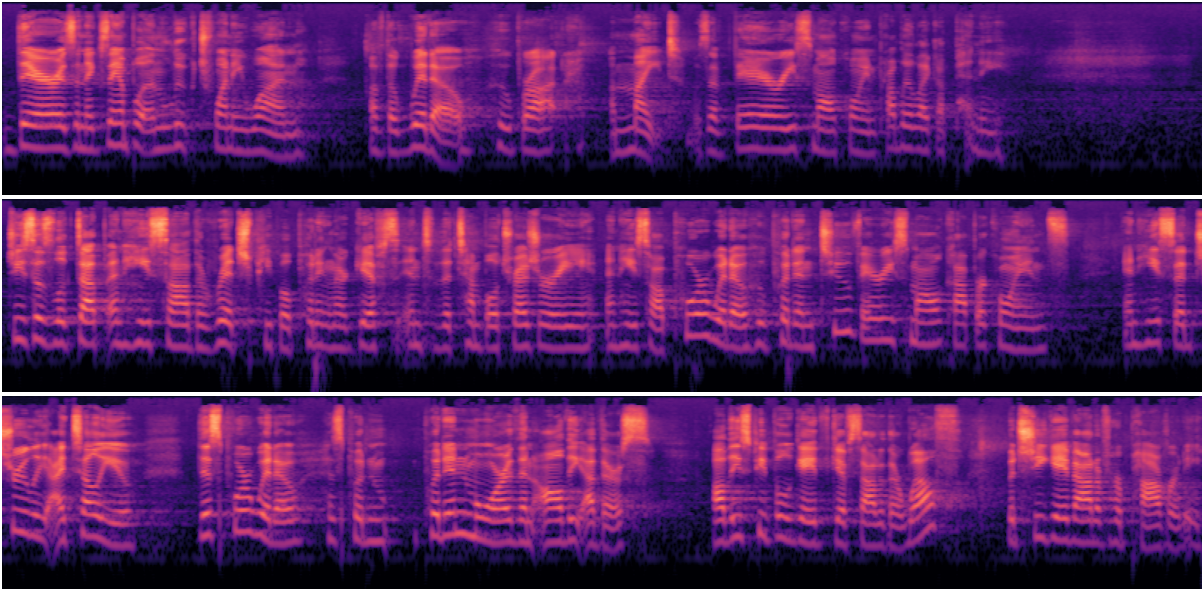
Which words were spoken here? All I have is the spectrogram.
There is an example in Luke 21 of the widow who brought a mite. It was a very small coin, probably like a penny Jesus looked up and he saw the rich people putting their gifts into the temple treasury, and he saw a poor widow who put in two very small copper coins. And he said, Truly, I tell you, this poor widow has put in, put in more than all the others. All these people gave gifts out of their wealth, but she gave out of her poverty,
